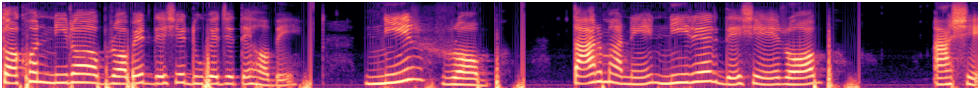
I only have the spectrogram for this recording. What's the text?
তখন নীরব রবের দেশে ডুবে যেতে হবে। নীর রব তার মানে নীরের দেশে রব আসে।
